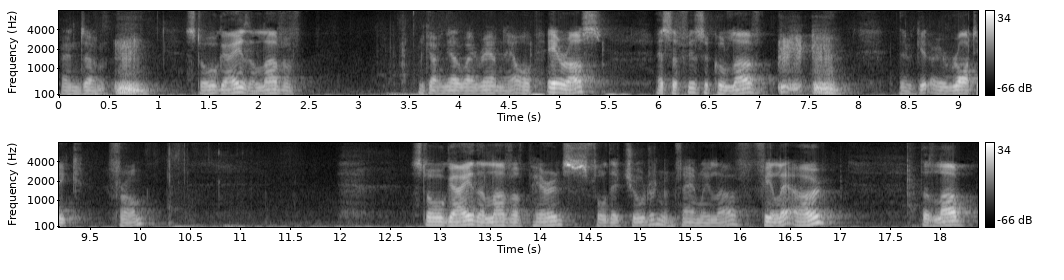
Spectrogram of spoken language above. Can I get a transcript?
And um, storge, the love of, we're going the other way around now, or eros, as a physical love, they get erotic from. Storge, the love of parents for their children and family love. Phileo, the love,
